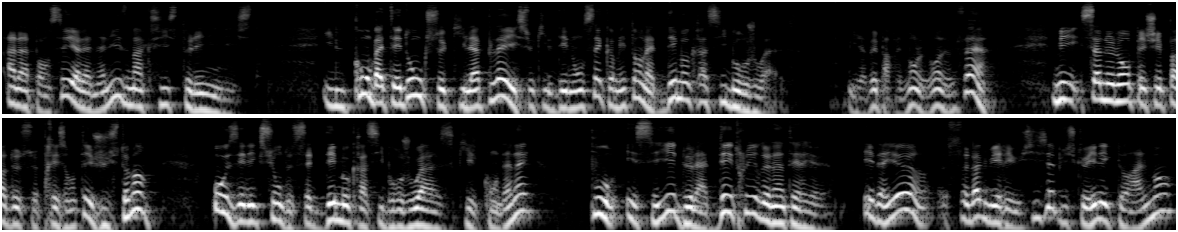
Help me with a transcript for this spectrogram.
à la pensée et à l'analyse marxiste-léniniste. Il combattait donc ce qu'il appelait et ce qu'il dénonçait comme étant la démocratie bourgeoise. Il avait parfaitement le droit de le faire. Mais ça ne l'empêchait pas de se présenter justement aux élections de cette démocratie bourgeoise qu'il condamnait pour essayer de la détruire de l'intérieur. Et d'ailleurs, cela lui réussissait puisque électoralement,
